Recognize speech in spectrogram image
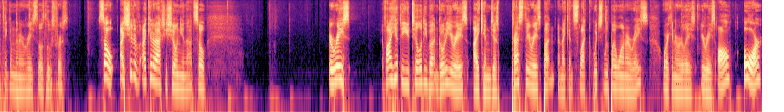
I think I'm going to erase those loops first so I should have, I could have actually shown you that. So erase, if I hit the utility button, go to erase, I can just press the erase button and I can select which loop I want to erase, or I can erase, erase all, or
